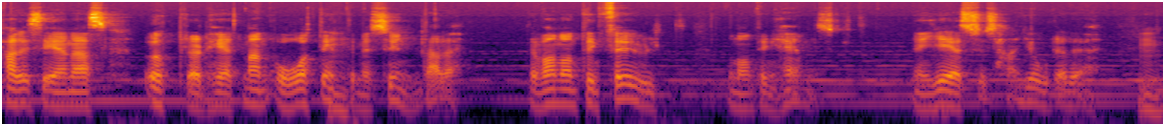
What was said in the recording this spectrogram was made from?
fariseernas upprördhet. Man åt inte mm. med syndare. Det var någonting fult och någonting hemskt. Men Jesus han gjorde det. Mm.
